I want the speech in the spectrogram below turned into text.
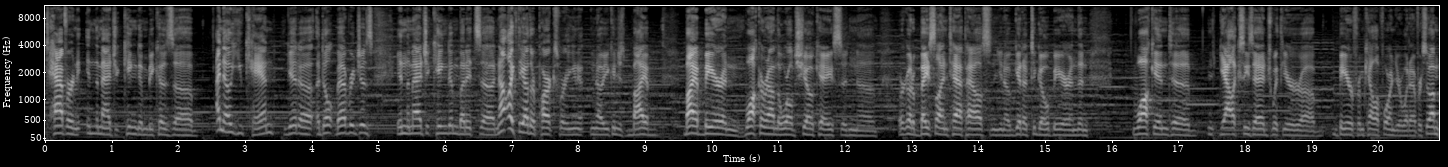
tavern in the Magic Kingdom because. I know you can get adult beverages in the Magic Kingdom, but it's not like the other parks where you know, you know you can just buy a buy a beer and walk around the World Showcase and uh, or go to Baseline Tap House and you know get a to-go beer and then walk into Galaxy's Edge with your uh, beer from California or whatever. So I'm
